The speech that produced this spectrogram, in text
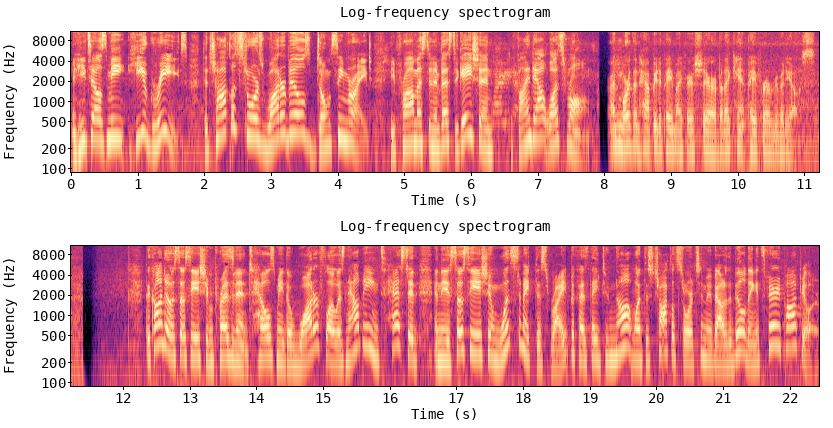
and he tells me he agrees. The chocolate store's water bills don't seem right. He promised an investigation to find out what's wrong. I'm more than happy to pay my fair share, but I can't pay for everybody else. The Condo Association president tells me the water flow is now being tested and the association wants to make this right because they do not want this chocolate store to move out of the building. It's very popular.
